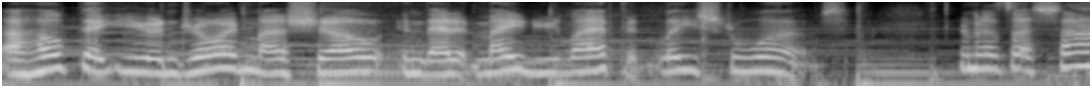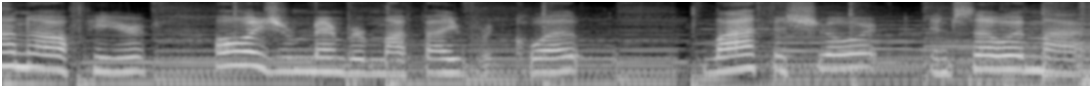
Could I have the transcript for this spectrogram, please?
I hope that you enjoyed my show and that it made you laugh at least once. And as I sign off here, always remember my favorite quote Life is short, and so am I.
